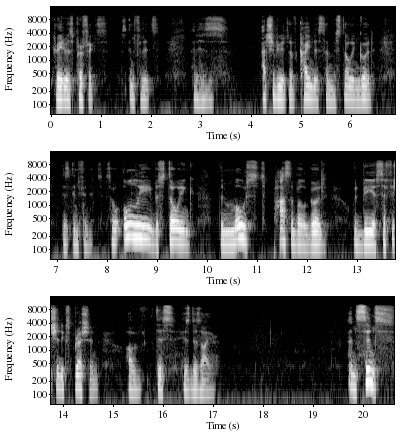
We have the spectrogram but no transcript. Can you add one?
The Creator is perfect, is infinite, and his attribute of kindness and bestowing good is infinite. So only bestowing the most possible good would be a sufficient expression of this his desire. And since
